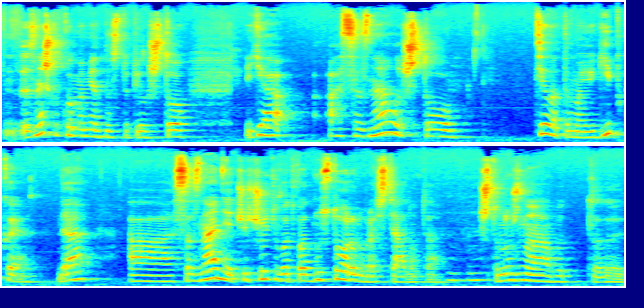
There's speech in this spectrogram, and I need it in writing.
Знаешь, какой момент наступил? Что я осознала, что тело-то мое гибкое, да, а сознание чуть-чуть вот в одну сторону растянуто, mm-hmm. что нужно вот э,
